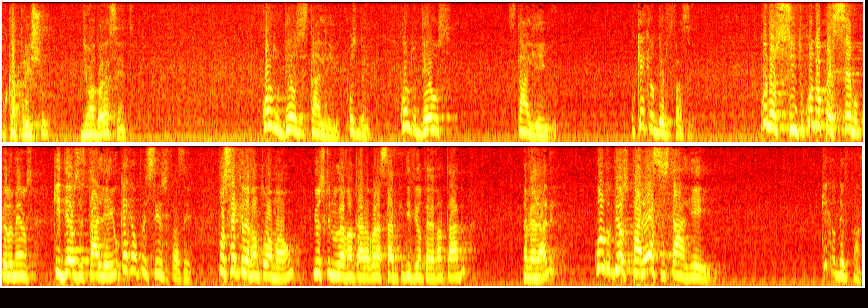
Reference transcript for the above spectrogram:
O capricho de um adolescente. Quando Deus está alheio, pois bem, quando Deus está alheio, o que é que eu devo fazer? Quando eu sinto, quando eu percebo, pelo menos, que Deus está alheio, o que é que eu preciso fazer? Você que levantou a mão, e os que não levantaram agora sabem que deviam ter levantado, não é verdade? Quando Deus parece estar alheio, o que, é que eu devo fazer?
